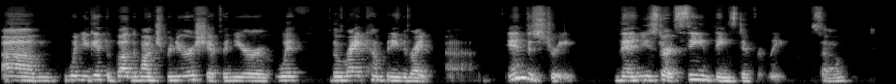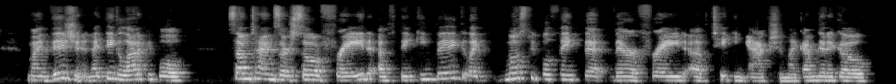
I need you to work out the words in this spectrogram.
um, when you get the bug of entrepreneurship and you're with the right company, the right uh, industry, then you start seeing things differently. So my vision, I think a lot of people sometimes they're so afraid of thinking big. Like most people think that they're afraid of taking action. Like I'm going to go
